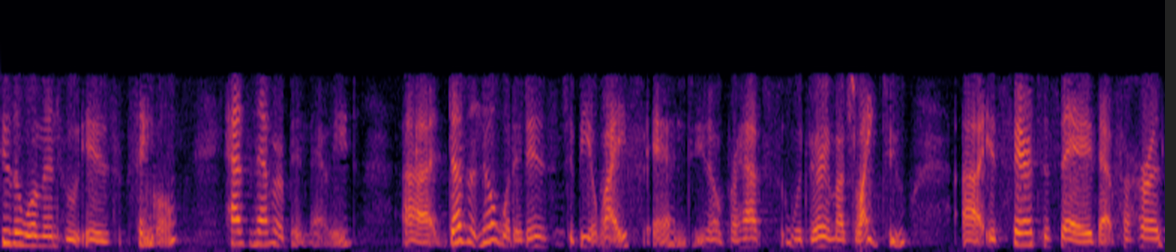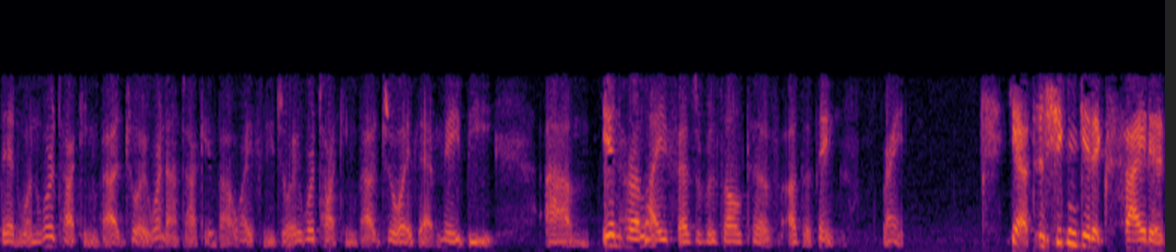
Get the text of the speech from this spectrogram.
to the woman who is single, has never been married, uh, doesn't know what it is to be a wife, and you know perhaps would very much like to, uh, it's fair to say that for her, then, when we're talking about joy, we're not talking about wifely joy. We're talking about joy that may be um, in her life as a result of other things, right? Yes, and she can get excited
